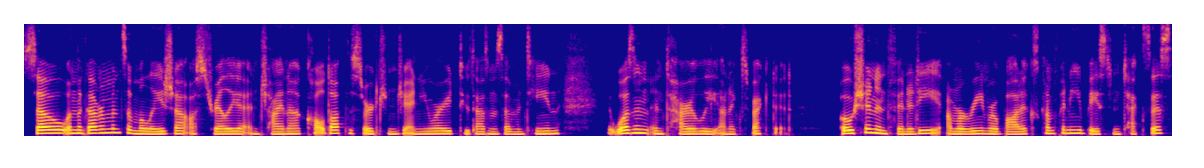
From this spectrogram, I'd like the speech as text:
So, when the governments of Malaysia, Australia, and China called off the search in January 2017, it wasn't entirely unexpected. Ocean Infinity, a marine robotics company based in Texas,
